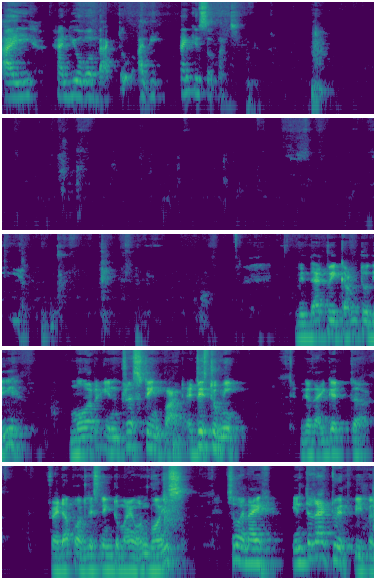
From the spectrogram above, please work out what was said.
i hand you over back to ali. Thank you so much with that we come to the more interesting part at least to me because I get uh, fed up of listening to my own voice. So when I interact with people,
